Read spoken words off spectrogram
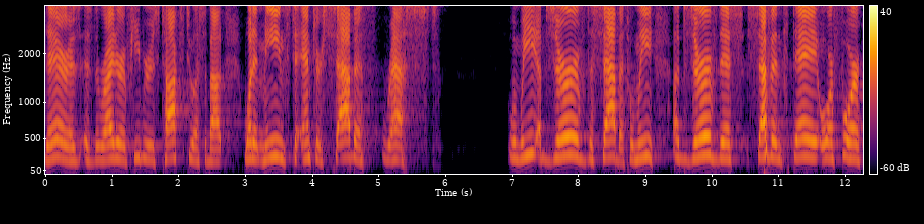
there as, as the writer of Hebrews talks to us about what it means to enter Sabbath rest. When we observe the Sabbath, when we observe this seventh day, or for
